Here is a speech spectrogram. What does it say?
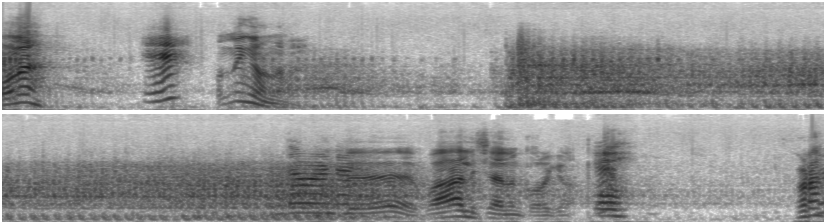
മോനെ ഒന്നിങ്ങ വന്നടാ. പാൽ ശാലം കുറയ്ക്കണം. ഓ ഇവിടെ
